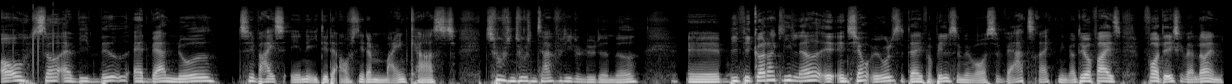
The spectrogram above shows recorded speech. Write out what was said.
Og så er vi ved at være nået til vejs ende i dette afsnit af Mindcast. Tusind, tusind tak, fordi du lyttede med. Øh, vi fik godt nok lige lavet øh, en sjov øvelse der i forbindelse med vores værtrækning, og det var faktisk, for at det ikke skal være løgn,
